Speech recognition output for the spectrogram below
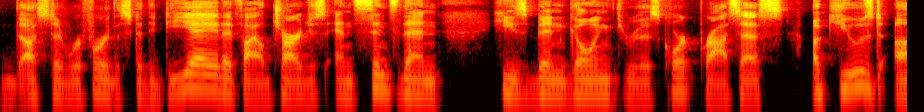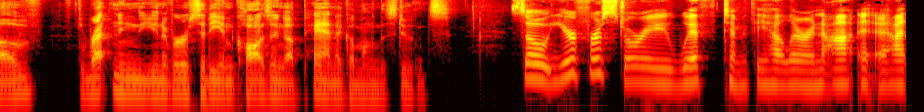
the us to refer this to the DA. They filed charges, and since then he's been going through this court process, accused of threatening the university and causing a panic among the students. So your first story with Timothy Heller and uh, uh,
